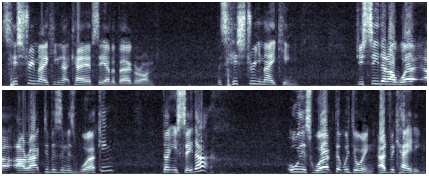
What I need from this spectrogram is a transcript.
It's history making that KFC have a burger on. There's history making. Do you see that our, work, our activism is working? Don't you see that? All this work that we're doing, advocating.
